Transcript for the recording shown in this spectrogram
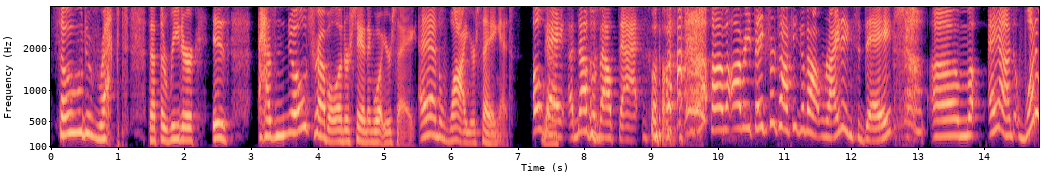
so direct that the reader is has no trouble understanding what you're saying and why you're saying it. Okay, Yes. enough about that. um, Aubrey, thanks for talking about writing today. Um, and what do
